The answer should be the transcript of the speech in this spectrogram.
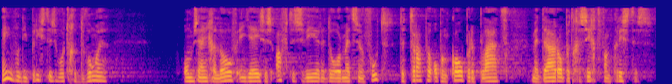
Een van die priesters wordt gedwongen om zijn geloof in Jezus af te zweren door met zijn voet te trappen op een koperen plaat met daarop het gezicht van Christus.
